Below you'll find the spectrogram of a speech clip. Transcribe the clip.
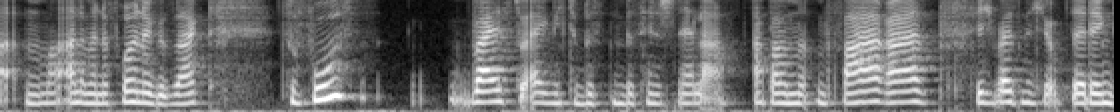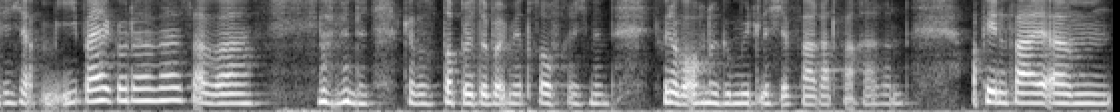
alle meine Freunde gesagt. Zu Fuß weißt du eigentlich, du bist ein bisschen schneller. Aber mit dem Fahrrad, ich weiß nicht, ob der denkt, ich habe ein E-Bike oder was, aber da finde ich, kannst das Doppelte bei mir draufrechnen. Ich bin aber auch eine gemütliche Fahrradfahrerin. Auf jeden Fall ähm,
